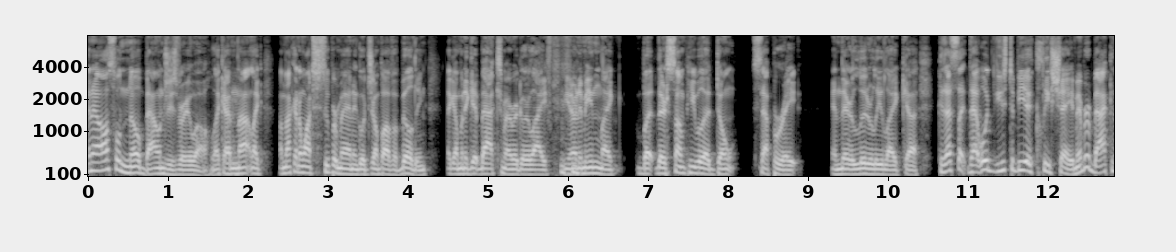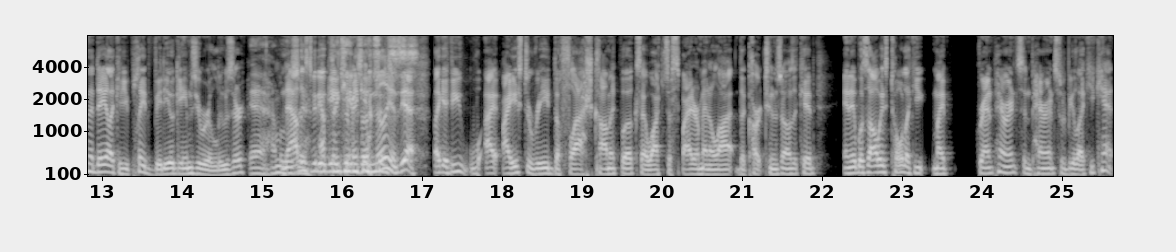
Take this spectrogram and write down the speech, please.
And I also know boundaries very well. Like, I'm mm-hmm. not like I'm not going to watch Superman and go jump off a building. Like, I'm going to get back to my regular life. You know what I mean? Like, but there's some people that don't separate. And they're literally like, uh, because that's like that would used to be a cliche. Remember back in the day, like if you played video games, you were a loser. Yeah, I'm a now loser. these video play games are making millions. Yeah, like if you, I, I used to read the Flash comic books. I watched the Spider Man a lot, the cartoons when I was a kid, and it was always told like you, my grandparents and parents would be like, you can't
